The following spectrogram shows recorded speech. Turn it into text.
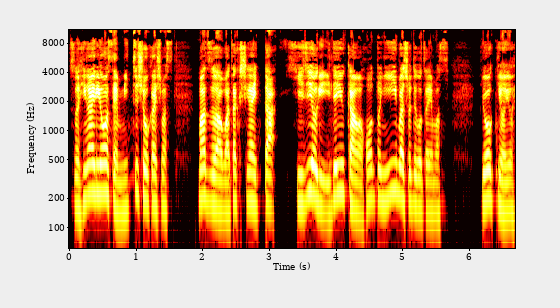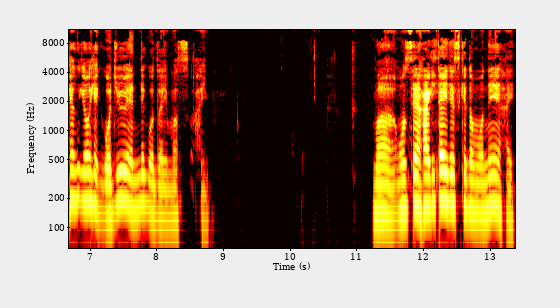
その日帰り温泉3つ紹介します。まずは私が行った肘折井出湯館は本当にいい場所でございます。料金は450円でございます。はい。まあ、温泉入りたいですけどもね、はい。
